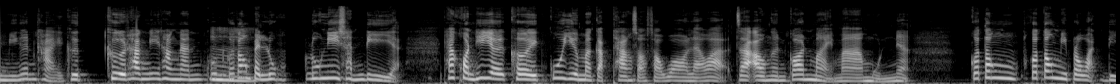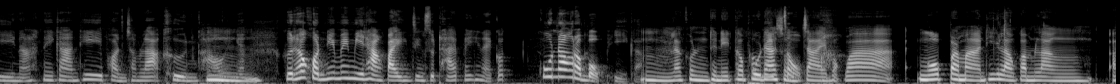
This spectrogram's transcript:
ณฑ์มีเงื่อนไข คือคือทางนี้ทางนั้นคุณอืมก็ต้องเป็นลูกลูกหนี้ชั้นดีอะถ้าคนที่เคยกู้ยืมมากับทางสสวแล้วอะจะเอาเงินก้อนใหม่มาหมุนเนี่ย ก็ต้องก็ต้องมีประวัติดีนะ ในการที่ผ่อนชำระคืนเขาอย่างเงี้ยคือถ้าคนที่ไม่มีทางไปจริง ๆ สุดท้ายไปที่ไหนก็กู้นอกระบบอีกอะอืมแล้วคุณธนิตก็พูดมันก็ไม่น่าสนจบใจบอกว่างบประมาณที่เรากำลังอ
